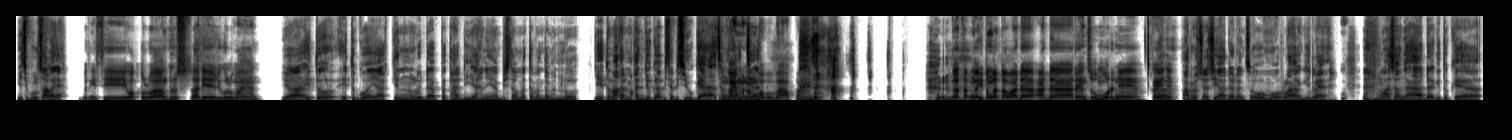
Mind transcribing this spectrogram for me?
Isi pulsa lah ya. Buat ngisi waktu luang terus hadiahnya juga lumayan Ya itu itu gue yakin lu dapat hadiah nih habis itu sama teman-teman lu. Ya itu makan-makan juga bisa bisa juga. enggak yang menang bapak-bapak nih. Enggak enggak itu enggak tahu ada ada range umurnya ya kayaknya. Ha- harusnya sih ada range umur lah gila. Masa nggak ada gitu kayak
